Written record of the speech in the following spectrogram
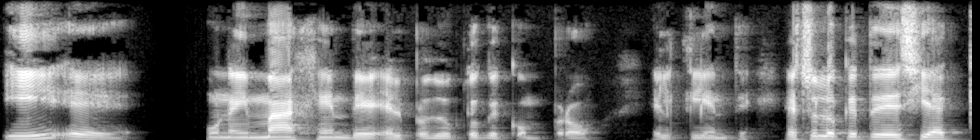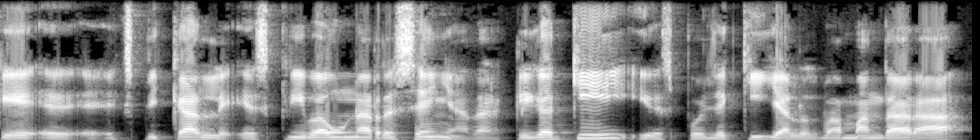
y una imagen del producto que compró el cliente. Esto es lo que te decía que explicarle, escriba una reseña, dar clic aquí y después de aquí ya los va a mandar a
